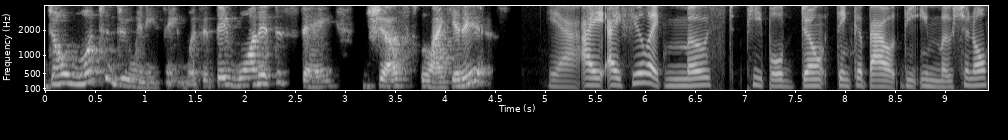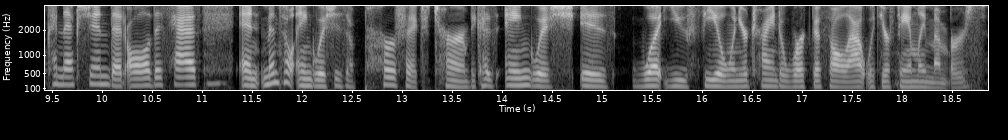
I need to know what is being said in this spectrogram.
don't want to do anything with it. They want it to stay just like it is. Yeah, I, I feel like most people don't think about the emotional connection that all of this has. And mental anguish is a perfect term because anguish is what you feel when you're trying to work this all out with your family members.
